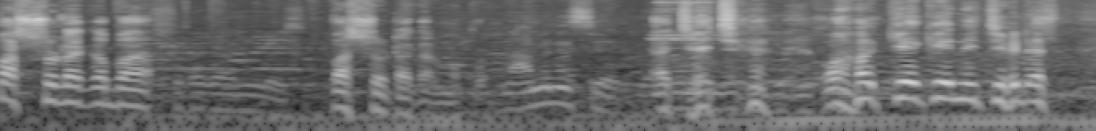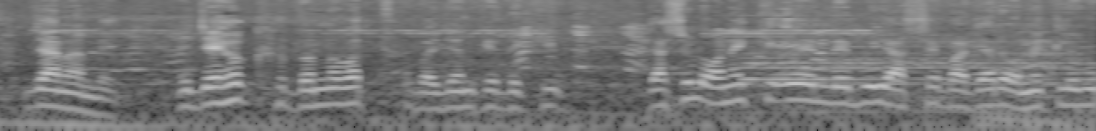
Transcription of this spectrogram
পাঁচশো টাকা বা পাঁচশো টাকার মতো। আমি নিচ্ছি আচ্ছা আচ্ছা। ও কে কে নিচ্ছে এটা জানা নেই। যাই হোক ধন্যবাদ ভাইজানকে দেখি। আসলে অনেক লেবুই আসে বাজারে অনেক লেবু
